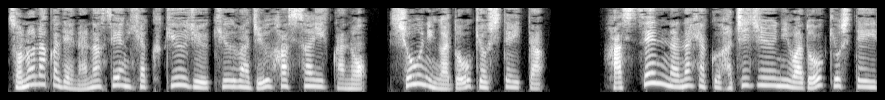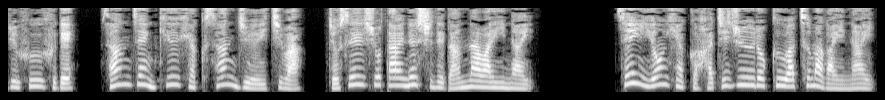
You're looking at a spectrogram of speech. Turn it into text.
その中で7199は18歳以下の小児が同居していた。8782は同居している夫婦で、3931は女性所帯主で旦那はいない。1486は妻がいない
